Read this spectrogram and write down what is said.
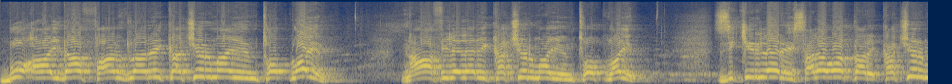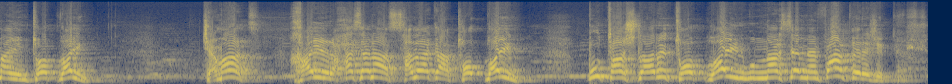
Bu ayda farzları kaçırmayın, toplayın. Nafileleri kaçırmayın, toplayın. Zikirleri, salavatları kaçırmayın, toplayın. Cemaat, hayır, hasena, sadaka toplayın. Bu taşları toplayın. Bunlar size menfaat verecek diyor.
